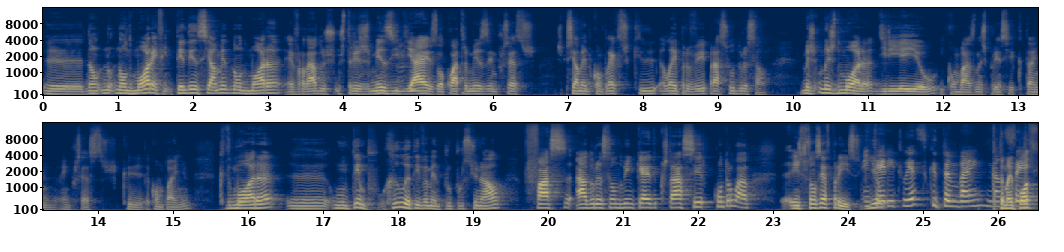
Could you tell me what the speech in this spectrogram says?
Uh, não, não, não, demora, enfim, tendencialmente não demora, é verdade, os, os três meses uhum. ideais ou quatro meses em processos especialmente complexos que a lei prevê para a sua duração. Mas, mas demora, diria eu, e com base na experiência que tenho em processos que acompanho, que demora uh, um tempo relativamente proporcional face à duração do inquérito que está a ser controlado. A instrução serve para isso. Inquérito eu, esse que também não que também pode,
